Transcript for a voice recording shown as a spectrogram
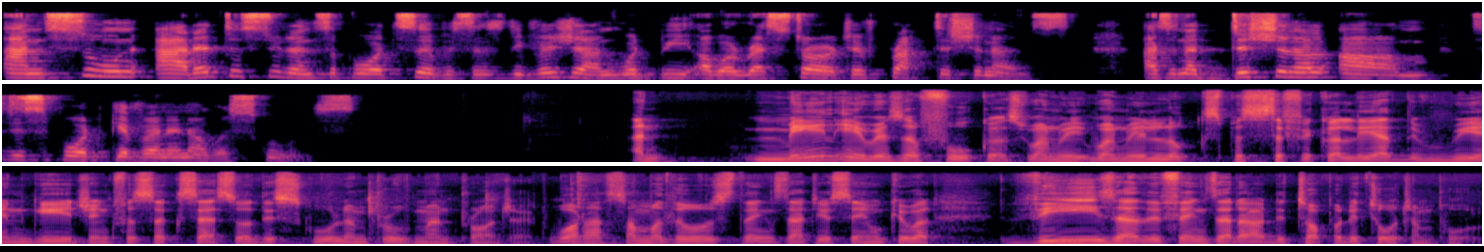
And soon added to Student Support Services Division would be our restorative practitioners as an additional arm to the support given in our schools. And main areas of focus when we when we look specifically at the re-engaging for success or the school improvement project what are some of those things that you're saying okay well these are the things that are at the top of the totem pole?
